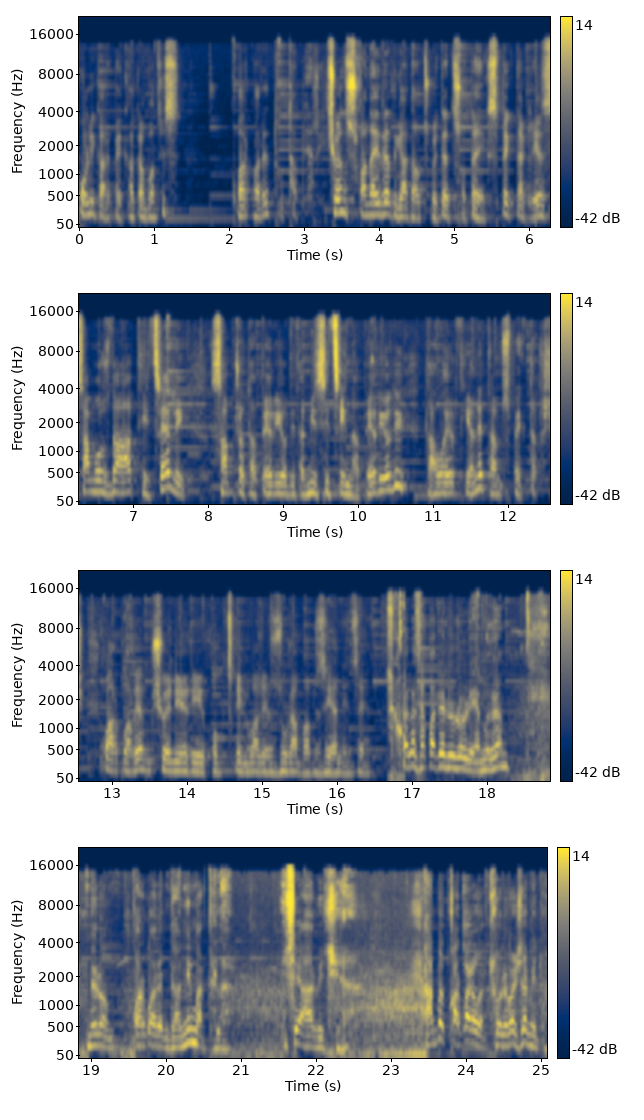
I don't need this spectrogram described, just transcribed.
პოლიკარპე კაკაბაძის ყვარყვარე თუთაბერი. ჩვენ სხვანაირად გადავწყვეტეთ ცოტა ეგ სპექტაკლი. ეს 70 წელი საბჭოთა პერიოდი და მისი წინა პერიოდი გავაერთიანეთ ამ სპექტაკლში. ყვარყვარე მშვენიერი იყო ბრწყინვალე ზურაბაბზიანიძე. ყველა საყვარელი როლია, მაგრამ მე რომ ყვარყვარემ გამიმართლა, ისე არ ვიცი რა. ალბათ ყვარყვარე ვარ ცხოვრებაში და მითო.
